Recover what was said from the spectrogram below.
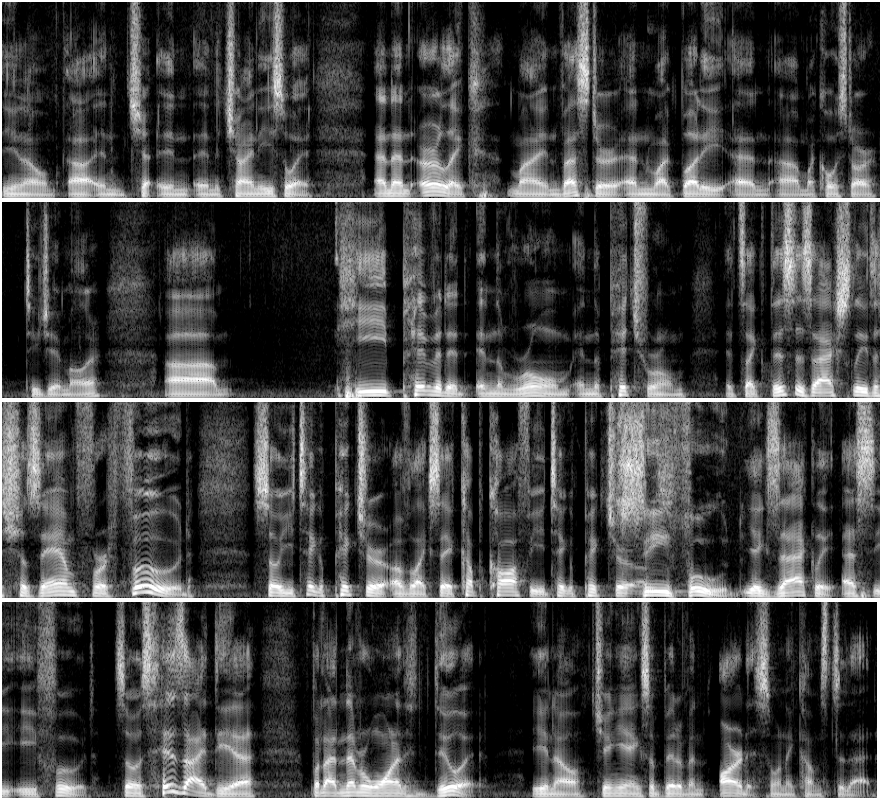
you know, uh, in, in, in a Chinese way. And then Ehrlich, my investor and my buddy and uh, my co-star, TJ Miller, um, he pivoted in the room, in the pitch room. It's like, this is actually the Shazam for food. So you take a picture of like, say, a cup of coffee, you take a picture of seafood. yeah, Exactly, SeeFood. So it's his idea, but I never wanted to do it. You know, Jian-Yang's a bit of an artist when it comes to that.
